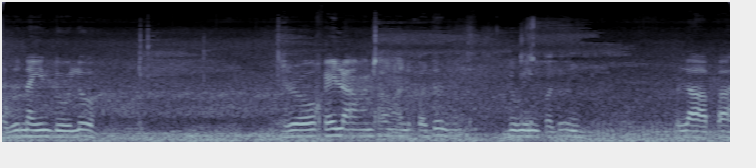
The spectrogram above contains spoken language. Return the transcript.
Ano na yung dulo. Pero kailangan pang ano pa doon. Eh. Doing pa doon. Wala pa.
